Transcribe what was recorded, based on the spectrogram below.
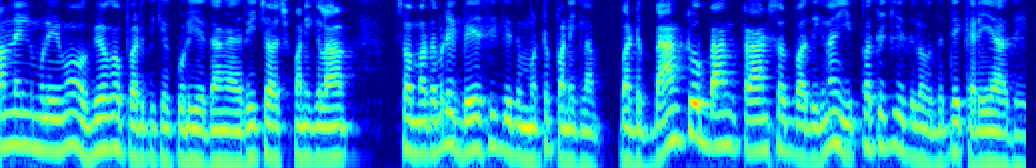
ஆன்லைன் மூலியமாக உபயோகப்படுத்திக்கக்கூடியதாங்க. ரீசார்ஜ் பண்ணிக்கலாம். ஸோ மற்றபடி பேசிக் இது மட்டும் பண்ணிக்கலாம். But bank to bank transfer பார்த்தீங்கன்னா இப்போதைக்கு இதில் வந்துட்டு கிடையாது.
